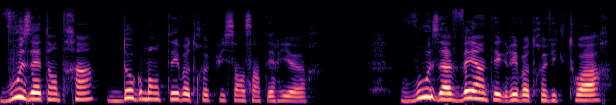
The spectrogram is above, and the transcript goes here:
Vous êtes en train d'augmenter votre puissance intérieure. Vous avez intégré votre victoire.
